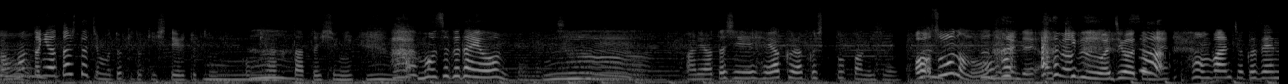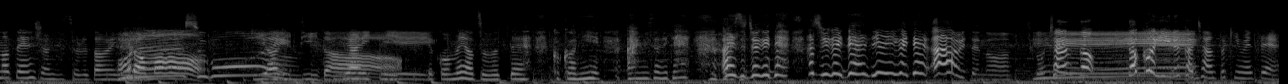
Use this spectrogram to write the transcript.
なんか本当に私たちもドキドキしている時にこううんキャラクターと一緒にうん「あーもうすぐだよ」みたいな、うんあれ私部屋暗くして撮ったんですよ。あそうなの？なん。であ気分を味わうため本番直前のテンションにするために。あらまあ。すごいリアリティだ。リアリティ。でこう目をつぶってここにあゆみさんがいてあいすちゃんがいてはじがいてディミがいてあーみたいな。ちゃんとどこにいるかちゃんと決めて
